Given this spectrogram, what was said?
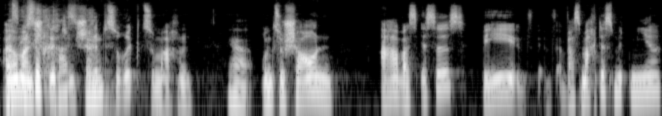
Einfach mal einen, so Schritt, einen Schritt zurück zu machen Ja. und zu schauen, A, was ist es? B, was macht es mit mir?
